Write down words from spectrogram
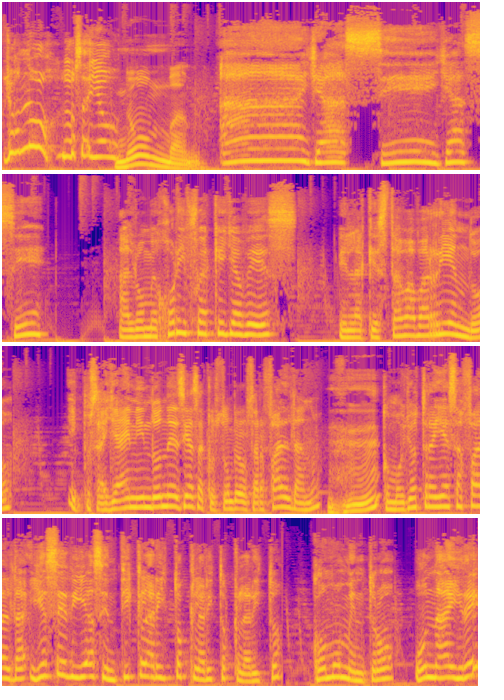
yo no, o sea, yo... No, mami. Ah, ya sé, ya sé. A lo mejor y fue aquella vez en la que estaba barriendo y pues allá en Indonesia se acostumbra a usar falda, ¿no? Como yo traía esa falda y ese día sentí clarito, clarito, clarito cómo me entró un aire,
